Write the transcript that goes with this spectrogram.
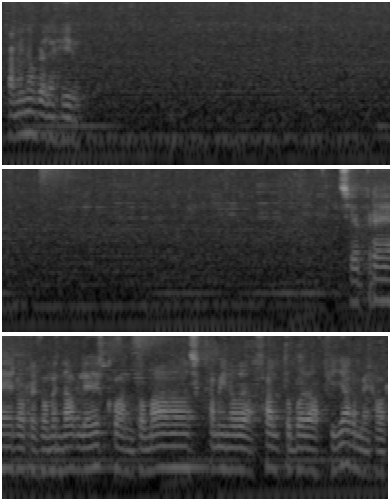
el camino que he elegido. Siempre lo recomendable es cuanto más camino de asfalto puedas pillar, mejor,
